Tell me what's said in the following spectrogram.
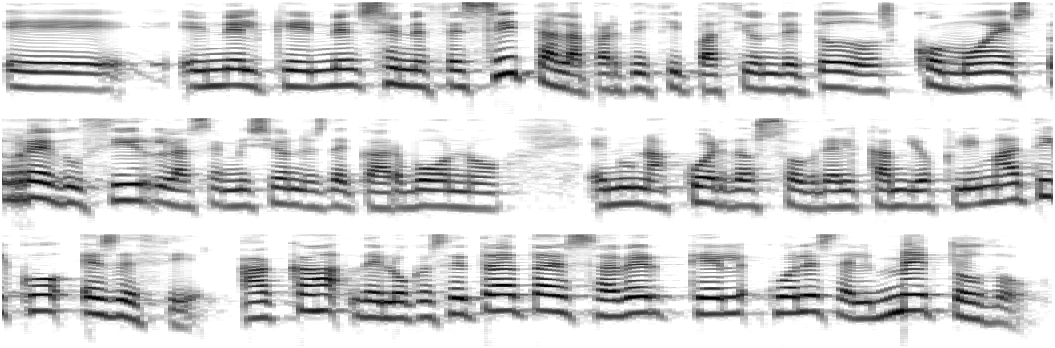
en el que se necesita la participación de todos, como es reducir las emisiones de carbono en un acuerdo sobre el cambio climático. Es decir, acá de lo que se trata es saber qué, cuál es el método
